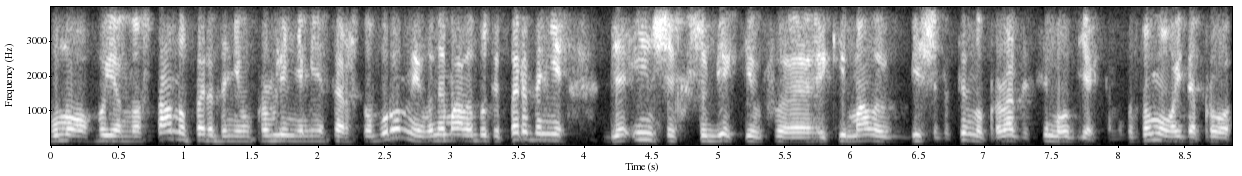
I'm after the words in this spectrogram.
в умовах воєнного стану передані в управління Міністерства оборони, і вони мали бути передані для інших суб'єктів, які мали більш ефективно управляти цими об'єктами. Тобто мова йде про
